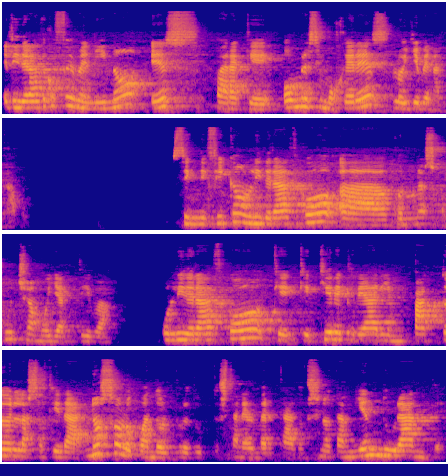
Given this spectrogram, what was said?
el liderazgo femenino es para que hombres y mujeres lo lleven a cabo. Significa un liderazgo ah, con una escucha muy activa, un liderazgo que, quiere crear impacto en la sociedad, no solo cuando el producto está en el mercado, sino también durante.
